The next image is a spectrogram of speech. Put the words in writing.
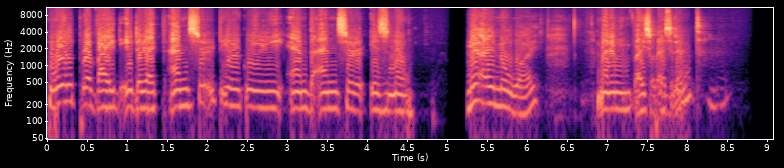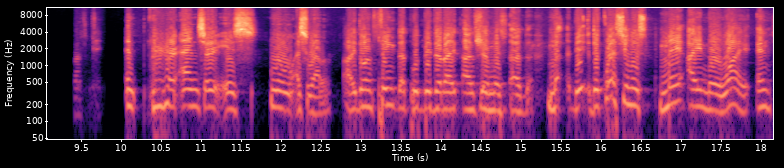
will provide a direct answer to your query, and the answer is no. May I know why? Madam Vice President? And her answer is no as well. I don't think that would be the right answer, Ms. Uh, the, the, the question is, may I know why? And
